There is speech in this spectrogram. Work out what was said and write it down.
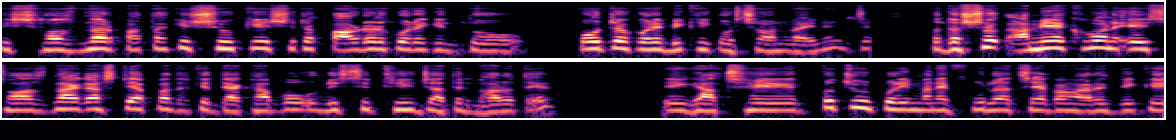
এই সজনার পাতাকে শুকিয়ে সেটা পাউডার করে কিন্তু পৌটা করে বিক্রি করছে অনলাইনে। তো দর্শক, আমি এখন এই সজনা গাছটি আপনাদেরকে দেখাবো উডিসি থ্রি জাতের ভারতের। এই গাছে প্রচুর পরিমাণে ফুল আছে এবং আরেকদিকে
